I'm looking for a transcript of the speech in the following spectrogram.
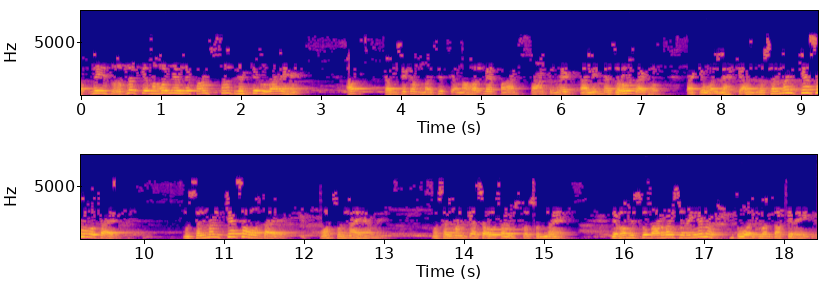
अपने इस गफलत के माहौल में हमने पाँच सात घंटे गुजारे हैं। अब कम से कम मस्जिद के माहौल में पाँच, सात मिनट तालीम में ज़रूर बैठो, ताकि वो अल्लाह के मुसलमान कैसा होता है? मुसलमान कैसा होता है? वो सुनना है हमें। मुसलमान कैसा होता है, उसको सुनना है। जब हम इसको बार बार सुनेंगे ना तो वो अजमत बाकी रहेगी।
